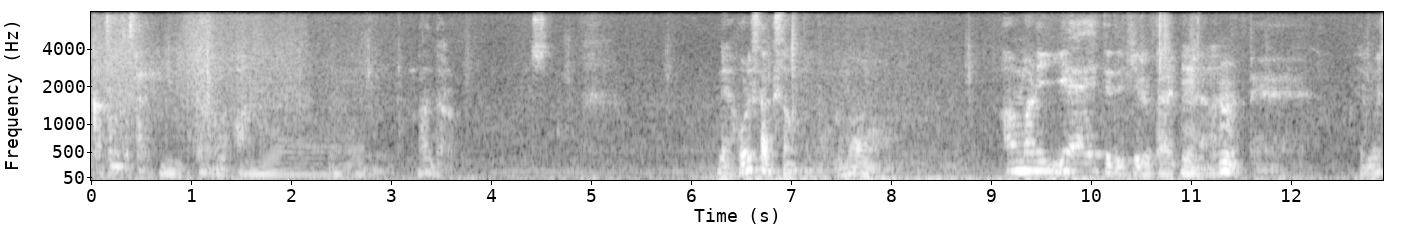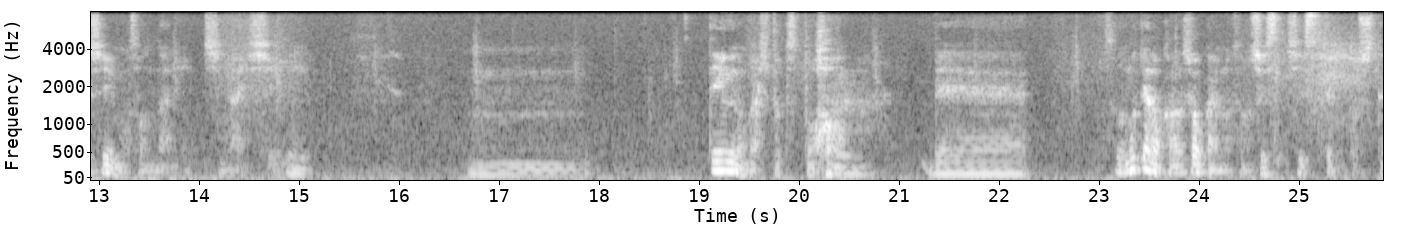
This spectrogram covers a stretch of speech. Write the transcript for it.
ガツンとされてうん。あのーなんだろう。ね堀崎さんも僕もあんまりイエーイってできるタイプじゃなくて、MC もそんなにしないし。うん。っていうのが一つと、でその無手の鑑賞会のそのシスシステムとして、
